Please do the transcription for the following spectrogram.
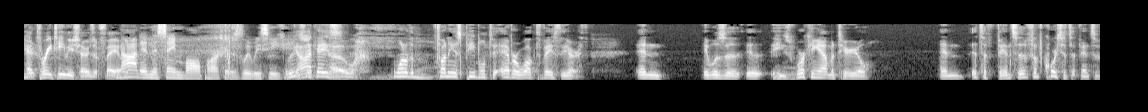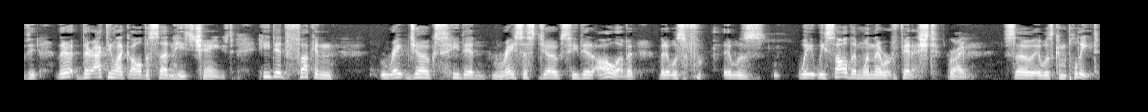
Had three TV shows that failed. Not in the same ballpark as Louis C.K. Louis God, C.K.'s no. one of the funniest people to ever walk the face of the earth, and it was a it- he's working out material, and it's offensive. Of course, it's offensive. He- They're they're acting like all of a sudden he's changed. He did fucking rape jokes. He did racist jokes. He did all of it, but it was f- it was we we saw them when they were finished. Right. So it was complete.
